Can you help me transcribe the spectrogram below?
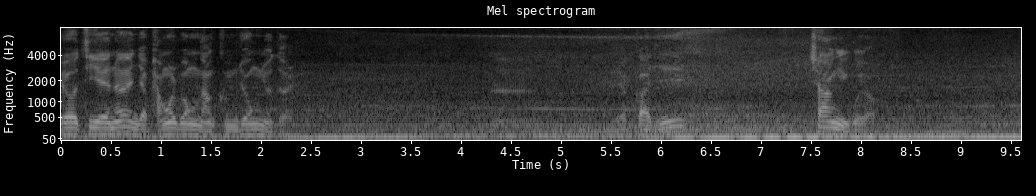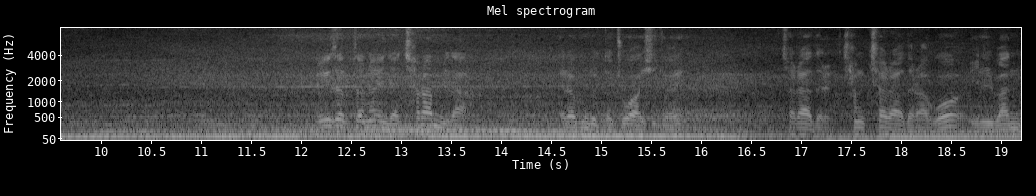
요 뒤에는 이제 방울복랑 금 종류들 어, 여기까지 창이고요. 여기서부터는 이제 철화입니다. 여러분들도 좋아하시죠? 철화들, 창철화들하고 일반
